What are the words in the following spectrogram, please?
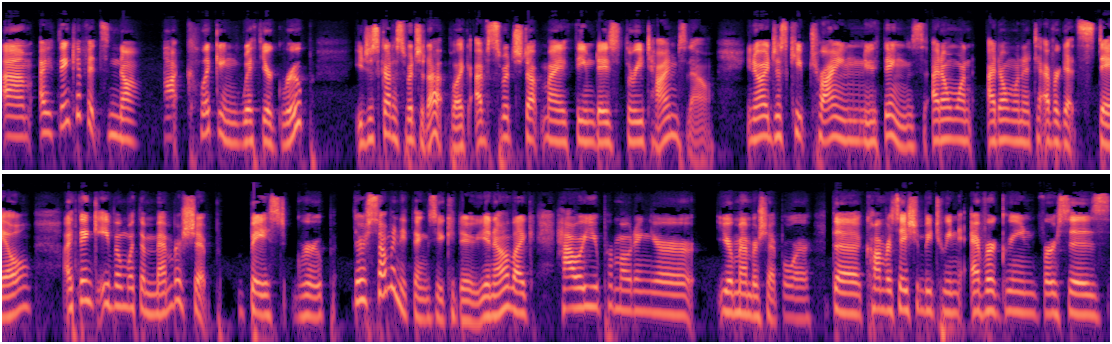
Um, I think if it's not, not clicking with your group, you just got to switch it up. Like I've switched up my theme days 3 times now. You know, I just keep trying new things. I don't want I don't want it to ever get stale. I think even with a membership based group, there's so many things you could do, you know? Like how are you promoting your your membership or the conversation between evergreen versus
